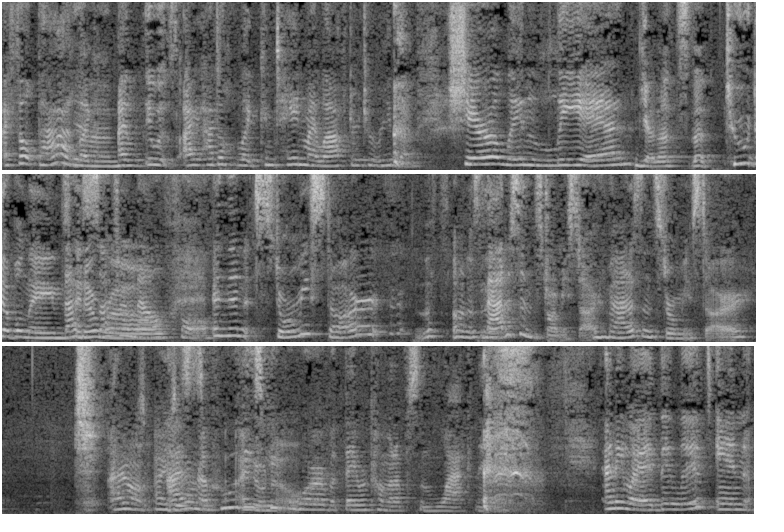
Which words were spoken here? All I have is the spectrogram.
I felt bad. Yeah. Like I it was. I had to like contain my laughter to read them. Sherilyn Leanne. yeah, that's that two double names That's in a such a mouthful. And then Stormy Star. That's honestly Madison Stormy Star. Madison Stormy Star. I don't. I I, don't know who these people know. were, but they were coming up with some whack names. anyway, they lived in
